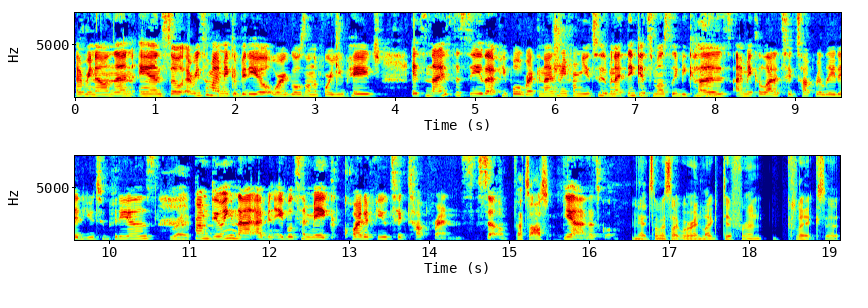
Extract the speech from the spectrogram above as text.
every now and then. And so every time I make a video or it goes on the For You page, it's nice to see that people recognize me from YouTube. And I think it's mostly mm-hmm. because I make a lot of TikTok related YouTube videos. Right. From doing that, I've been able to make quite a few TikTok friends. So That's awesome. yeah, that's cool. yeah, it's almost like we're in like different cliques at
